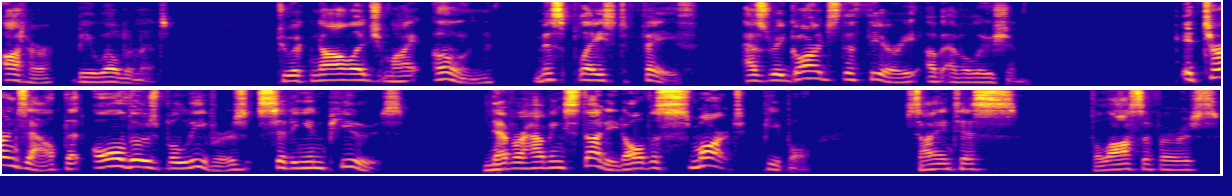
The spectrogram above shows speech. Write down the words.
utter bewilderment, to acknowledge my own misplaced faith as regards the theory of evolution. It turns out that all those believers sitting in pews, never having studied all the smart people, scientists, philosophers,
